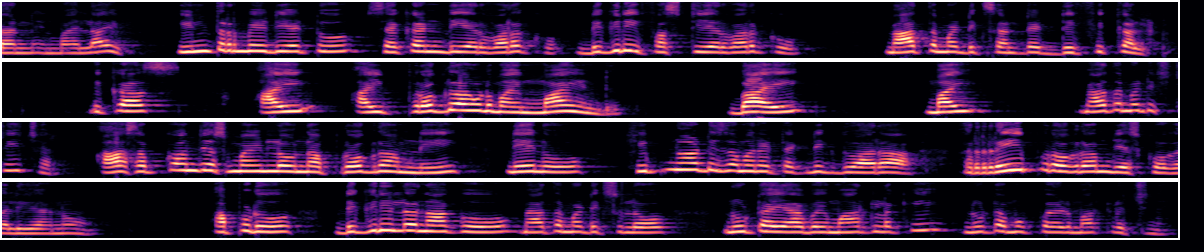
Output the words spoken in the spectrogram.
done in my life. Intermediate second year వరకు డిగ్రీ ఫస్ట్ ఇయర్ వరకు మ్యాథమెటిక్స్ అంటే difficult. Because I I programmed my mind by my mathematics teacher ఆ సబ్కాన్షియస్ మైండ్లో ఉన్న ప్రోగ్రామ్ని నేను హిప్నాటిజం అనే టెక్నిక్ ద్వారా రీప్రోగ్రామ్ చేసుకోగలిగాను. అప్పుడు డిగ్రీలో నాకు మ్యాథమెటిక్స్లో నూట యాభై మార్కులకి నూట ముప్పై ఏడు మార్కులు వచ్చినాయి.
